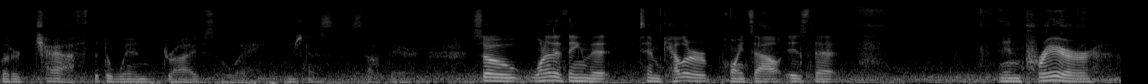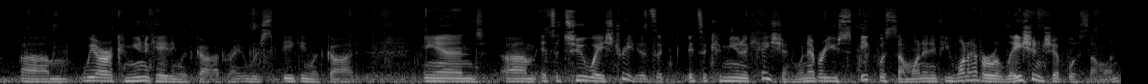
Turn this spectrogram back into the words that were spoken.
but are chaff that the wind drives away. I'm just to stop there. So one of the things that Tim Keller points out is that in prayer, um, we are communicating with God, right? We're speaking with God. And um, it's a two-way street. It's a, it's a communication. Whenever you speak with someone, and if you want to have a relationship with someone,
